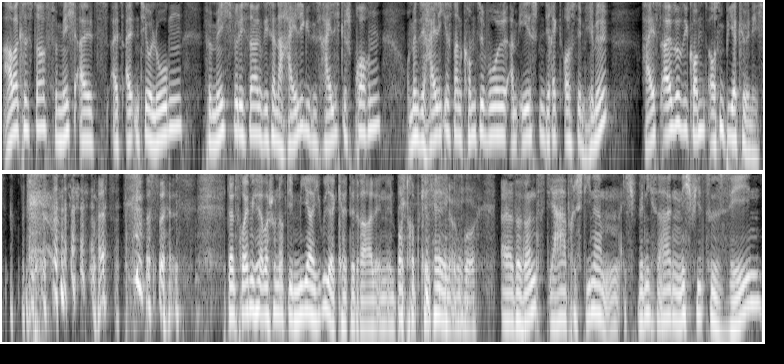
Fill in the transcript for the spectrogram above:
Aber Christoph, für mich als, als alten Theologen, für mich würde ich sagen, sie ist ja eine Heilige, sie ist heilig gesprochen. Und wenn sie heilig ist, dann kommt sie wohl am ehesten direkt aus dem Himmel. Heißt also, sie kommt aus dem Bierkönig. Was? Was? äh, Dann freue ich mich aber schon auf die Mia-Julia-Kathedrale in, in Bottrop-Kirchhellen irgendwo. Also sonst, ja, Pristina, ich will nicht sagen, nicht viel zu sehen.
